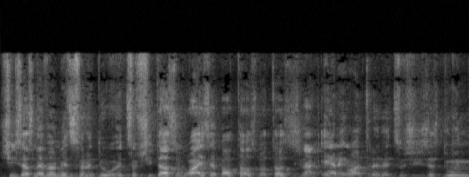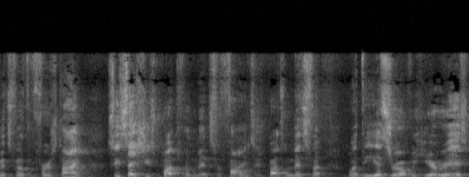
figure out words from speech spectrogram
She doesn't have a mitzvah to do it, so if she does it, why is that Baltosif? Baltosif, she's not adding on to the mitzvah, she's just doing the mitzvah the first time. So you say she's part of the mitzvah, fine, so she's part of the mitzvah. What the Isra over here is,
